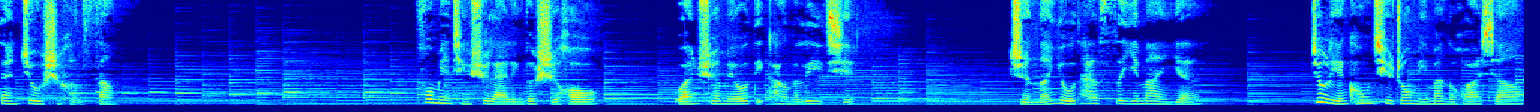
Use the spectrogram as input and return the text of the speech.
但就是很丧。负面情绪来临的时候，完全没有抵抗的力气，只能由它肆意蔓延。就连空气中弥漫的花香，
